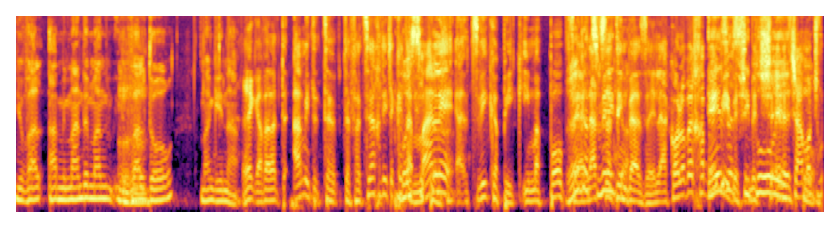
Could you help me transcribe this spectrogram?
יובל, עמי מנדלמן, יובל דור, מנגינה. רגע, אבל עמי, תפצח לי את הקטע, מה לצביקה פיק עם הפופ צביקה. והזה, להכל עובר חביבי איזה סיפור יש פה. ב-1980.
